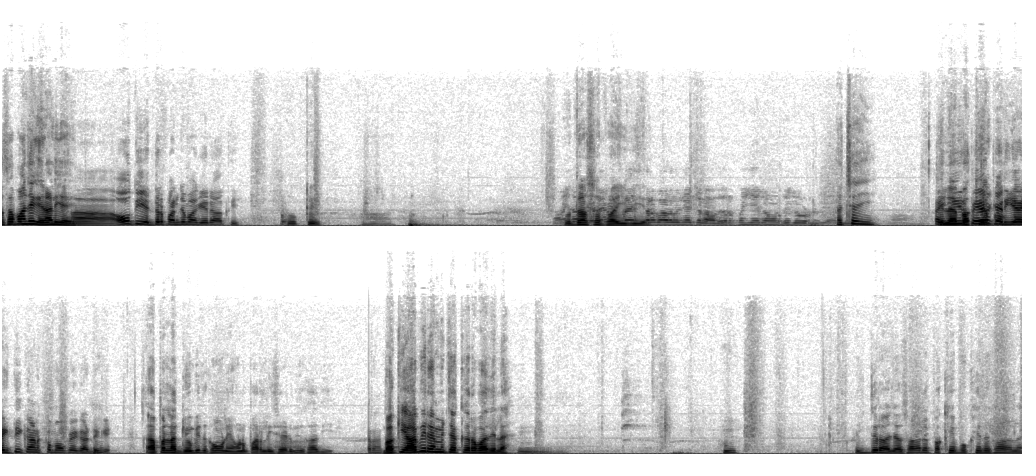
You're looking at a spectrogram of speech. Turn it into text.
ਅਸਾਂ ਪੰਜ ਘੇਰਾਂ ਵਾਲੀ ਹੈ ਹਾਂ ਉਹ ਤੀ ਇੱਧਰ ਪੰਜਵਾਂ ਗੇਰਾ ਤੀ। ਓਕੇ। ਉਦਾਂ ਸਫ਼ਾਈ ਵੀ ਆ। ਅੱਛਾ ਜੀ। ਤੇ ਲੈ ਇੰਨੀ ਬਾਕੀ ਰਿਪੇਅਰ ਆਪਾਂ- ਕਰੀ ਆਈ ਤੀ ਕਣਕ ਮੌਕੇ ਕੱਢ ਕੇ। ਆਪਾਂ ਲੱਗਿਓ ਵੀ ਦਿਖਾਉਣੇ ਆ, ਹੁਣ ਪਰਲੀ ਸਾਈਡ ਵੀ ਦਿਖਾ ਦਈਏ। ਬਾਕੀ ਆ ਵੀ ਰੈਮ ਚੈੱਕ ਕਰਵਾ ਦੇ ਲੈ। ਹੂੰ। ਇੱਧਰ ਆ ਜਾ ਸਾਰੇ ਪੱਖੇ ਪੁੱਖੇ ਦਿਖਾ ਲੈ।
